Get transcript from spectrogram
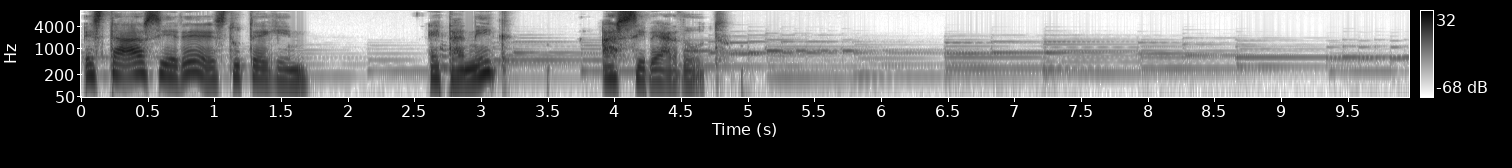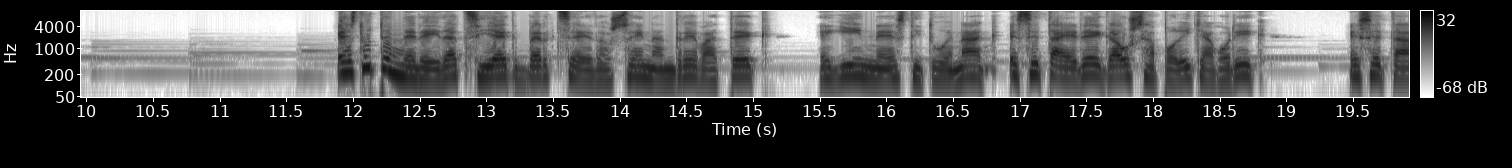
ez da hasi ere ez dute egin. Eta nik hasi behar dut. Ez duten nere idatziek bertze edo zein andre batek egin ez dituenak, ez eta ere gauza politagorik, ez eta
